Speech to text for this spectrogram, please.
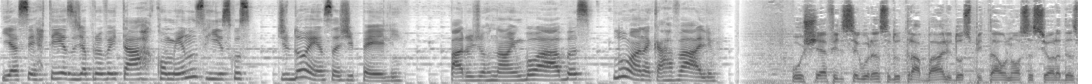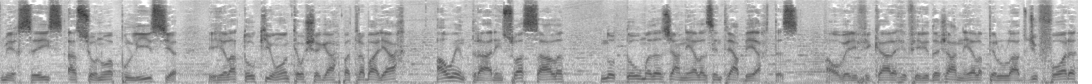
e a certeza de aproveitar com menos riscos de doenças de pele. Para o Jornal em Boabas, Luana Carvalho. O chefe de segurança do trabalho do Hospital Nossa Senhora das Mercês acionou a polícia e relatou que ontem, ao chegar para trabalhar, ao entrar em sua sala, notou uma das janelas entreabertas. Ao verificar a referida janela pelo lado de fora,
